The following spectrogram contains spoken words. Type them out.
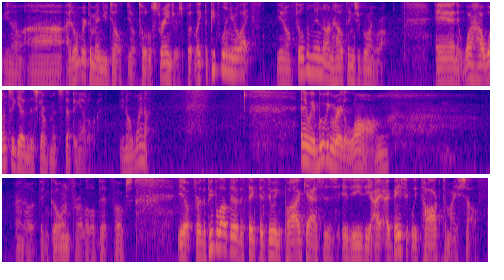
You know, uh, I don't recommend you tell you know total strangers, but like the people in your life. You know, fill them in on how things are going wrong, and how once again this government's stepping out of line. You know, why not? Anyway, moving right along. I know I've been going for a little bit, folks. you know, for the people out there that think that doing podcasts is, is easy, I, I basically talk to myself.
